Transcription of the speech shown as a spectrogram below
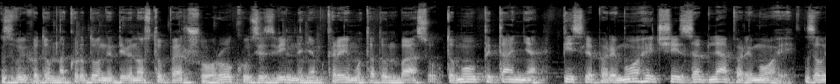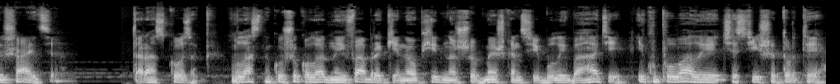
з виходом на кордони 91-го року зі звільненням Криму та Донбасу. Тому питання після перемоги чи задля перемоги залишається. Тарас Козак, власнику шоколадної фабрики, необхідно, щоб мешканці були багаті і купували частіше торти.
